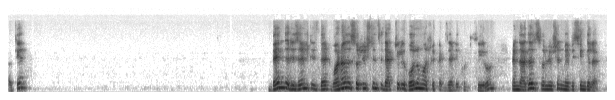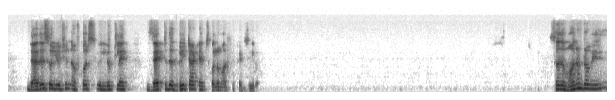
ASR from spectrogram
okay? Then the result is that one of the solutions is actually holomorphic at z equal to zero and the other solution may be singular. The other solution of course will look like z to the beta times holomorphic at zero. So the monodromy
